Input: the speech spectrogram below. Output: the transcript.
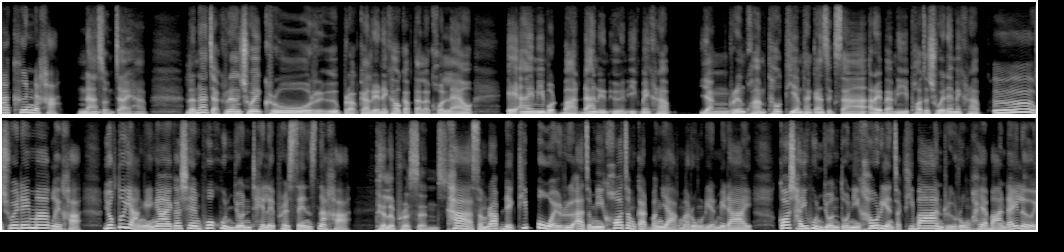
มากขึ้นนะคะ น่าสนใจครับ แล้วนอกจากเรื่องช่วยครูหรือปรับการเรียนให้เข้ากับแต่ละคนแล้ว AI มีบทบาทด้านอื่น ๆ อีกไหมครับ อย่างเรื่องความเท่าเทียมทางการศึกษาอะไรแบบนี้พอจะช่วยได้ไหมครับ อืม ช่วยได้มากเลยค่ะ ยกตัวอย่างง่าย ๆ ก็เช่น พวกหุ่นยนต์ telepresence นะคะ telepresence ค่ะสำหรับเด็กที่ป่วยหรืออาจจะมีข้อจำกัดบางอย่างมาโรงเรียนไม่ได้ ก็ใช้หุ่นยนต์ตัวนี้เข้าเรียนจากที่บ้านหรือโรงพยาบาลได้เลย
